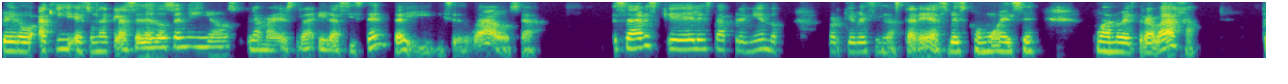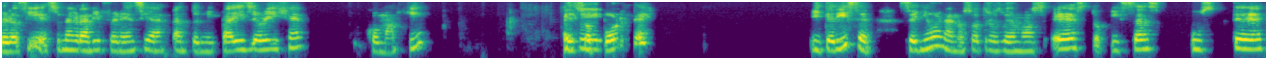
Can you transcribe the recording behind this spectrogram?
Pero aquí es una clase de 12 niños, la maestra y la asistente, y dices, wow, o sea, sabes que él está aprendiendo, porque ves en las tareas, ves cómo él se, cuando él trabaja. Pero sí, es una gran diferencia tanto en mi país de origen como aquí. El soporte. Y te dicen, señora, nosotros vemos esto, quizás usted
